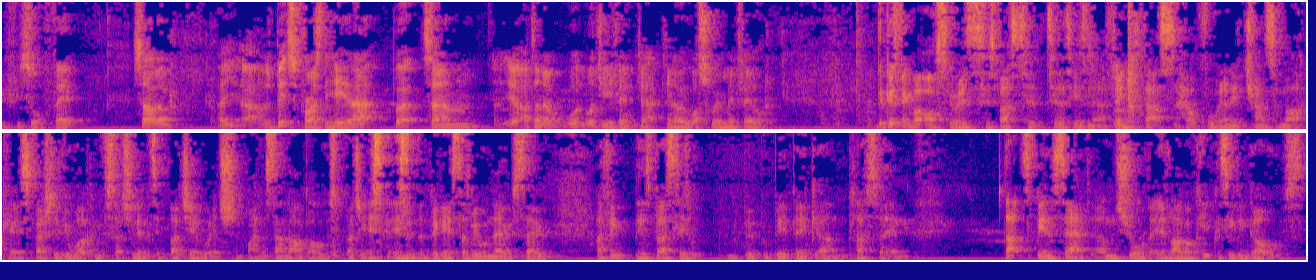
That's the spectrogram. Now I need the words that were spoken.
if you saw fit. So uh, I was a bit surprised to hear that, but um, yeah, I don't know. What, what do you think, Jak? You know, Oscar in midfield. The good thing about Oscar is his versatility, isn't it? I think that's helpful in any transfer market, especially if you're working with such a limited budget, which I understand our goals budget is- isn't the biggest, as we all know. So I think his versatility would, would be a big um, plus for him. That's being said, I'm sure that if Argyle keep conceding goals,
